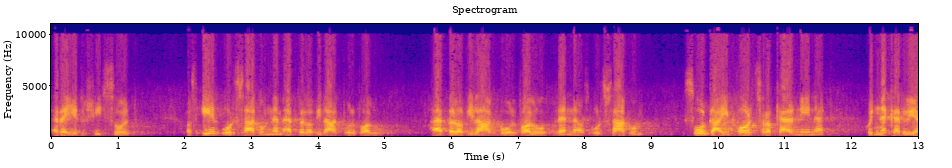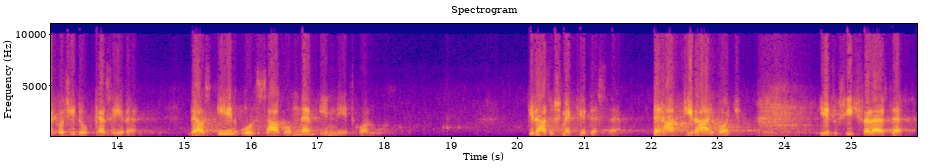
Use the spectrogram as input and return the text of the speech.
Erre Jézus így szólt, az én országom nem ebből a világból való. Ha ebből a világból való lenne az országom, szolgáim harcra kelnének, hogy ne kerüljek a zsidók kezére. De az én országom nem innét való. Pilátus megkérdezte, tehát király vagy? Jézus így felelte,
